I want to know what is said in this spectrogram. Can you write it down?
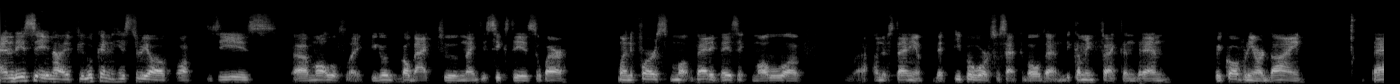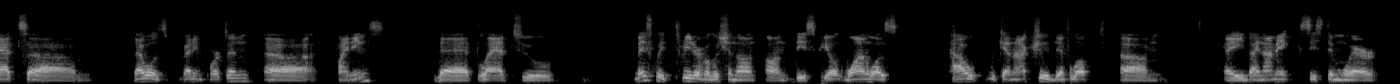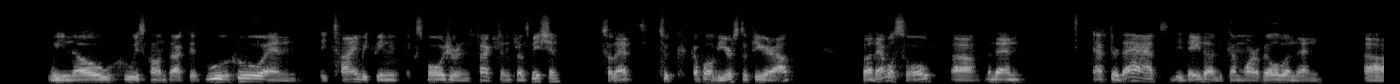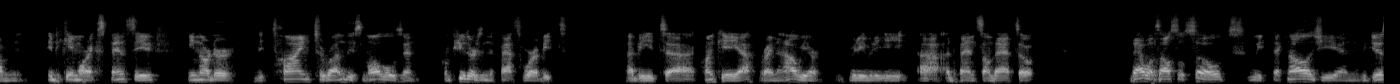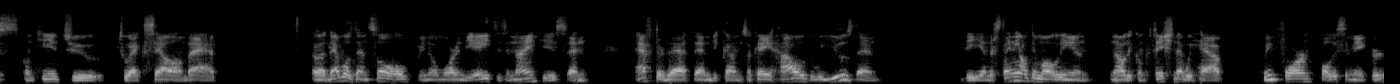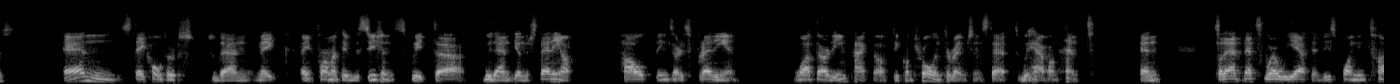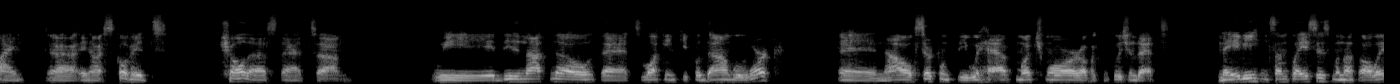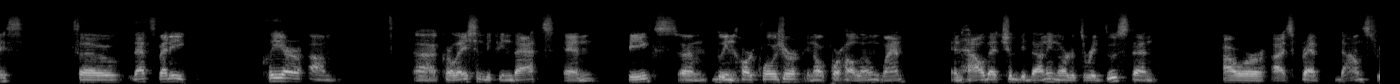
And this, you know, if you look in history of, of disease uh, models, like you go, go back to 1960s, where when the first mo- very basic model of uh, understanding of that people were susceptible, then becoming infected, and then recovering or dying, that um, that was very important uh, findings that led to basically three revolution on on this field. One was how we can actually develop um, a dynamic system where we know who is contacted who, who and the time between exposure and infection transmission. So that took a couple of years to figure out, but that was solved. Uh, and then after that, the data became more available, and then um, it became more expensive in order the time to run these models and computers in the past were a bit a bit uh, clunky. Yeah, right now we are really really uh, advanced on that. So that was also solved with technology, and we just continue to to excel on that. Uh, that was then solved, you know, more in the 80s and 90s, and after that, then becomes okay. How do we use then the understanding of the modeling and now the computation that we have to inform policymakers and stakeholders to then make informative decisions with uh, with then the understanding of how things are spreading and what are the impact of the control interventions that we have on hand. And so that that's where we at at this point in time. Uh, you know, as COVID showed us that um, we did not know that locking people down will work, and now certainly we have much more of a conclusion that maybe in some places, but not always. So that's very clear um, uh, correlation between that and pigs um, doing herd closure, you know, for how long, when, and how that should be done in order to reduce then our uh, spread downstream.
